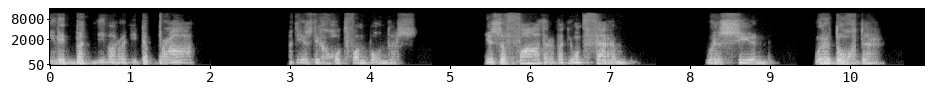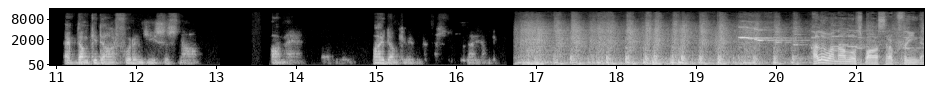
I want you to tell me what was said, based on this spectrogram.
Nie net bid nie, maar wat jy te praat. Dat jy is die God van wonders. Jy is 'n Vader wat jy ontferm oor 'n seun, oor 'n dogter. Ek dank U daarvoor in Jesus naam. Amen. Baie dankie, broers. Baie dankie. Hallo aan al ons Baasrak vriende.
